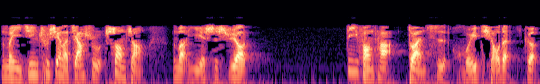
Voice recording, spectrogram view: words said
那么已经出现了加速上涨，那么也是需要提防它短期回调的一个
